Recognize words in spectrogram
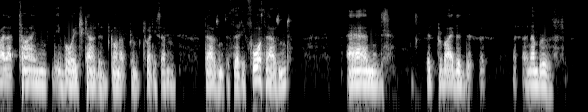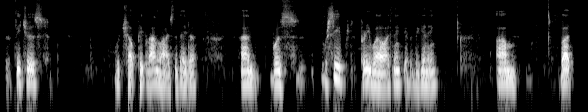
by that time, the voyage count had gone up from 27,000 to 34,000. And it provided a, a number of features which helped people analyze the data and was received pretty well, I think, at the beginning. Um, but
